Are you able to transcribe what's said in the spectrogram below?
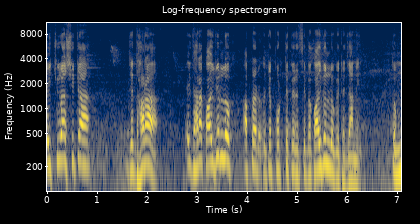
এই চুরাশিটা যে ধারা, এই ধারা কয়জন লোক আপনার এটা পড়তে পেরেছে বা কয়জন লোক এটা জানে? তো মূল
